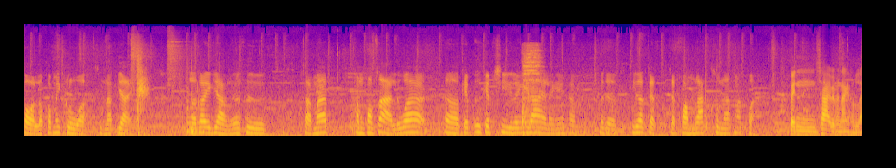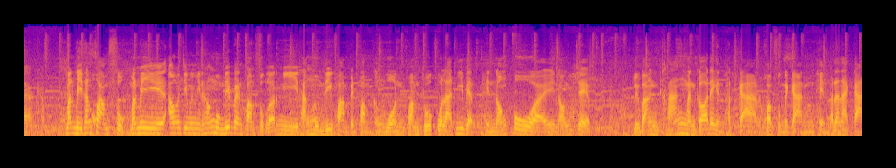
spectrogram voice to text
ก่อนแล้วก็ไม่กลัวสุนัขใหญ่ แล้วก็อีกอย่างหนึงก็คือสามารถทำความสะอาดหรือว่าเก็บอื้อเก็บฉี่อะไรอย่างนี้ได้อะไรเงี้ยครับ ก็จะเลือกจากจากความรักสุนัขมากกว่า เป็นใช่เป็นพนักงานคนแรกครับ มันมีทั้งความสุข มันมีเอาจริงๆมันมีทั้งมุมที่เป็นความสุขแล้วมีทั้งมุมที่ความเป็นความกังวล ความทุกข์เวลาที่แบบเห็นน้องป่วย น้องเจ็บ หรือบางครั้งมันก็ได้เห็นพัฒการความสุขในการเห็นพัฒนาการ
